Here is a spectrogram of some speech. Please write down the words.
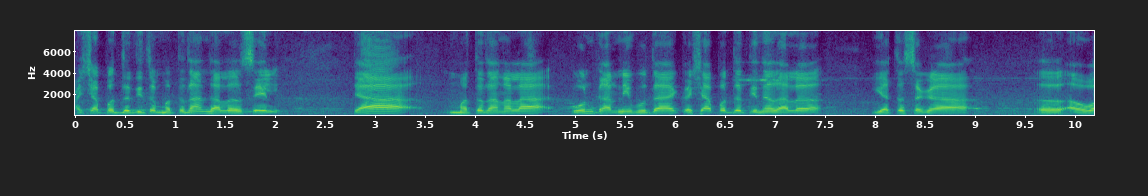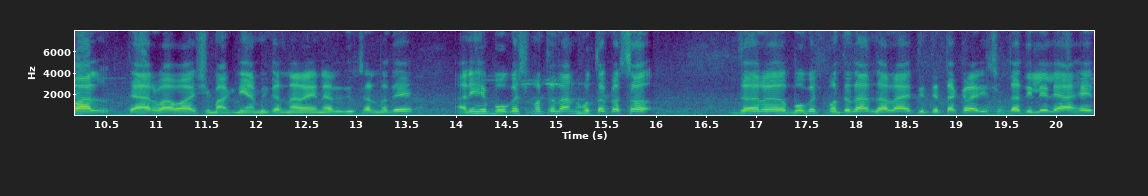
अशा पद्धतीचं मतदान झालं असेल त्या मतदानाला कोण कारणीभूत आहे कशा पद्धतीनं झालं याचा सगळा अहवाल तयार व्हावा अशी मागणी आम्ही करणार आहे येणाऱ्या दिवसांमध्ये. आणि हे बोगस मतदान होतं कसं? जर बोगस मतदान झालं आहे तिथे तक्रारीसुद्धा दिलेल्या आहेत.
